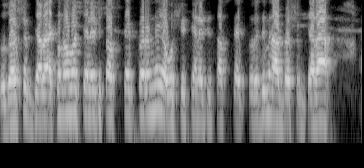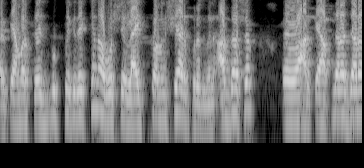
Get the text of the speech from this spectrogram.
তো দর্শক, যারা এখন আমার চ্যানেলটি সাবস্ক্রাইব করেন নাই, অবশ্যই চ্যানেলটি সাবস্ক্রাইব করে দিবেন। আর দর্শক, যারা আর কি আমার ফেসবুক থেকে দেখছেন, অবশ্যই লাইক, কমেন্ট শেয়ার করে দিবেন। আর দর্শক তো আর কি, আপনারা যারা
